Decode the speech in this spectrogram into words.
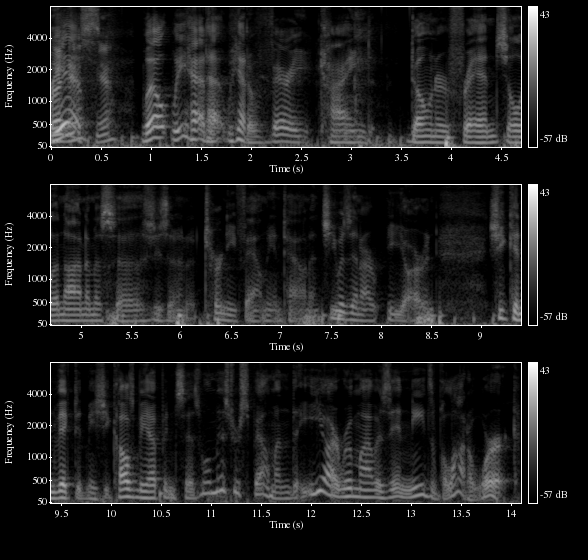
right yes. now? Yeah. Well, we had a we had a very kind donor friend. She's anonymous. Uh, she's an attorney family in town, and she was in our ER, and she convicted me. She calls me up and says, "Well, Mr. Spellman, the ER room I was in needs a lot of work,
